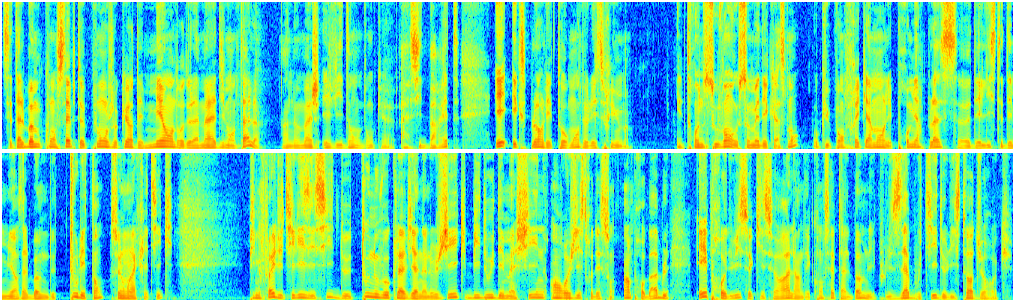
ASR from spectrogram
Cet album concept plonge au cœur des méandres de la maladie mentale, un hommage évident donc euh, à Sid Barrett, et explore les tourments de l'esprit humain. Il trône souvent au sommet des classements, occupant fréquemment les premières places euh, des listes des meilleurs albums de tous les temps, selon la critique. Pink Floyd utilise ici de tout nouveaux claviers analogiques, bidouille des machines, enregistre des sons improbables et produit ce qui sera l'un des concept albums les plus aboutis de l'histoire du rock.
